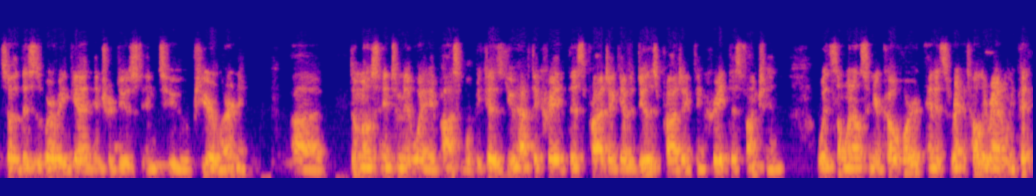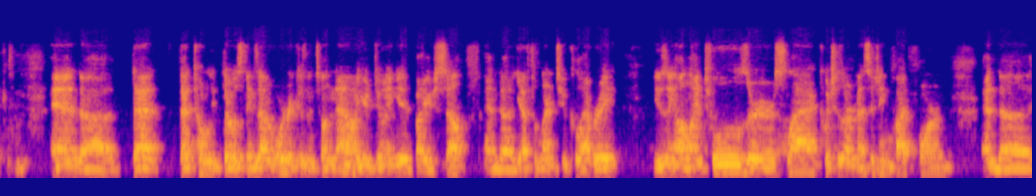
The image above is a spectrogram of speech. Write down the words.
So this is where we get introduced into peer learning, uh, the most intimate way possible because you have to create this project, you have to do this project and create this function with someone else in your cohort, and it's ra- totally randomly picked, and uh, that that totally throws things out of order because until now you're doing it by yourself, and uh, you have to learn to collaborate using online tools or Slack, which is our messaging platform. And uh,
